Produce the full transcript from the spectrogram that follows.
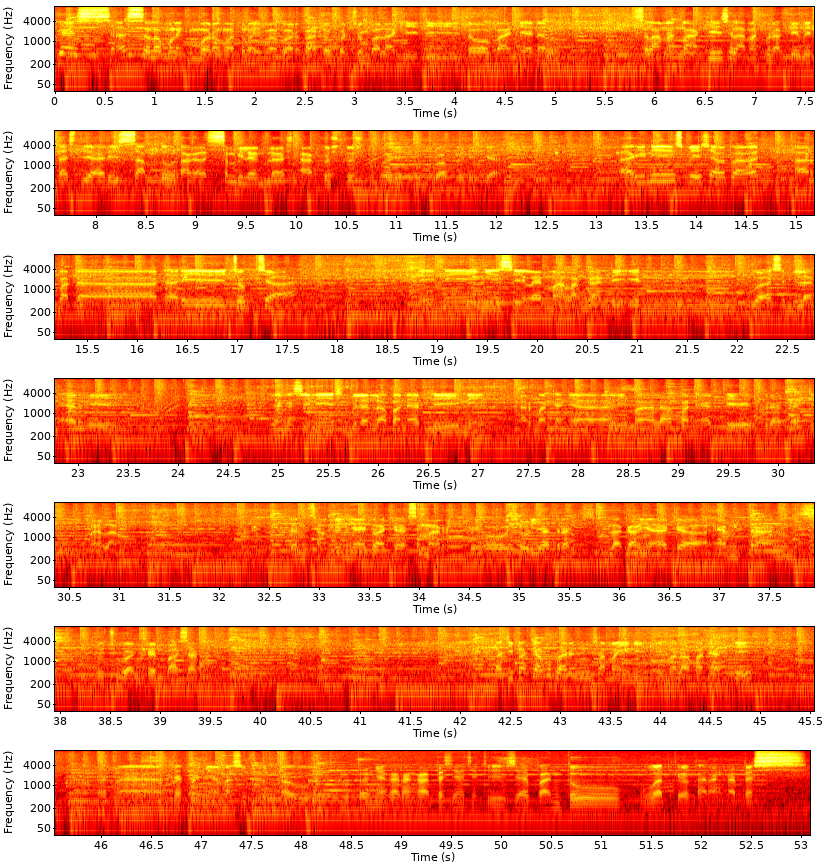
guys, Assalamualaikum warahmatullahi wabarakatuh. Berjumpa lagi di Topan Channel. Selamat pagi, selamat beraktivitas di hari Sabtu tanggal 19 Agustus 2023 Hari ini spesial banget Armada dari Jogja. Ini ngisi len Malang gantiin 29 RE Yang ke sini 98 RD ini armadanya 58 RD berada di Malang. Dan sampingnya itu ada Semar PO Surya Trans. Belakangnya ada M Trans tujuan Denpasar. Tadi pagi aku bareng sama ini 58 RD karena drivernya masih belum tahu rutenya Karangkates ya. Jadi saya bantu buat ke Karangkates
